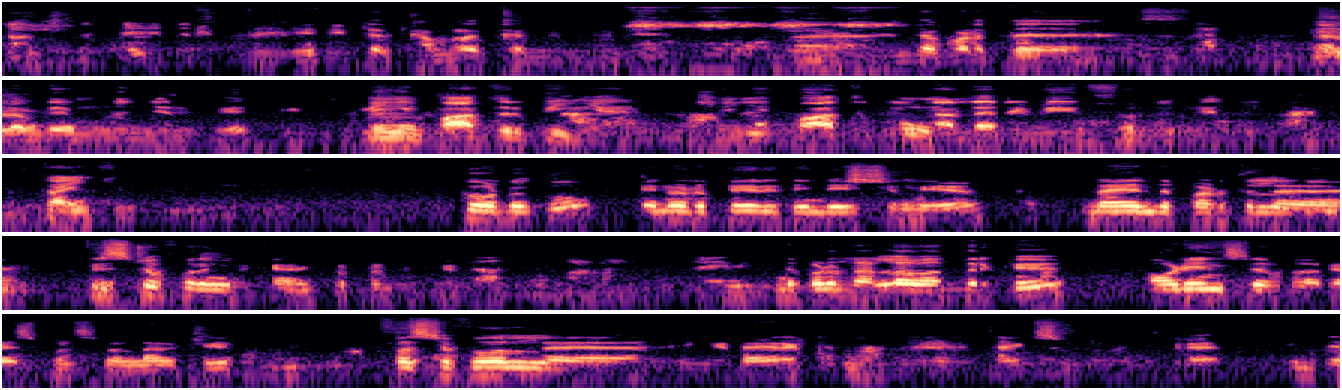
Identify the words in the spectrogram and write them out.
நன்றி எடிட்டர் கமலக்கண்ணன் அஹ் இந்த படத்தை நல்லபடியாக முடிஞ்சிருக்கு. நீங்க பார்த்துருப்பீங்க. நீங்க பார்த்துட்டு நல்ல ரிவ்யூ சொல்லுங்க. தேங்க்யூ கோடுக்கும் என்னோட பேர் தினேஷ் இல்லையா? நான் இந்த படத்துல கிறிஸ்டோபருங்கிற கேரக்டர் பண்ணிருக்கேன். இந்த படம் நல்லா வந்திருக்கு. ஆடியன்ஸ் எவ்வளோ ரெஸ்பான்ஸ் நல்லா இருக்கு. ஃபர்ஸ்ட் ஆஃப் ஆல் எங்க டைரக்டர் வந்து தேங்க்ஸ் சொல்ல நினைக்கிறேன் இந்த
